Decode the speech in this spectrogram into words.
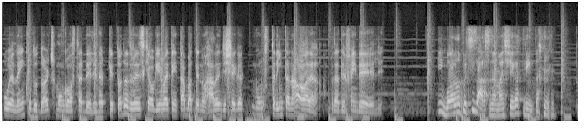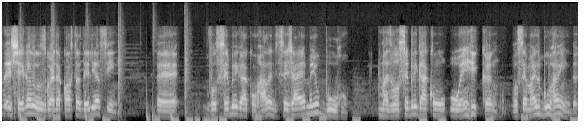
o elenco do Dortmund gosta dele, né? Porque todas as vezes que alguém vai tentar bater no Haaland, chega uns 30 na hora pra defender ele. Embora não precisasse, né? Mas chega a 30. Chega os guarda-costas dele e assim. é, você brigar com o Haaland, você já é meio burro. Mas você brigar com o Henry Khan, você é mais burro ainda.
